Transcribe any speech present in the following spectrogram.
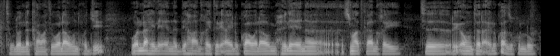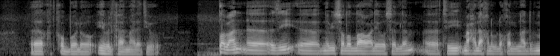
ክትብሎ ኣለካ ማለት ወላ እውን ሕጂ ወላሂ ኢለ ነዴኻ ንኸይትሪኣ ኢሉካ ወላ ምሒ ኢለ ስማትካ ንኸይትሪኦም እንተ ኢሉካ እዚ ኩሉ ክትቅበሎ የብልካ ማለት እዩ ጠብዓን እዚ ነቢ ስለ ላ ለ ወሰለም እቲ ማሓላ ክንብሎ ከለና ድማ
